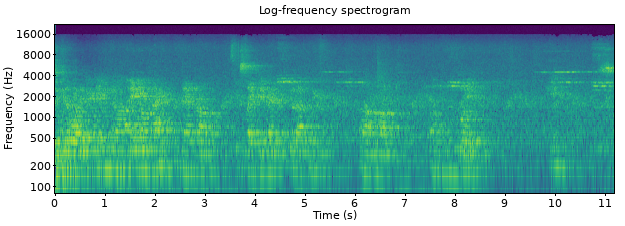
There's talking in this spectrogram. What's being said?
So if you're violating uh, any of that, then um, it's likely that you're happening um, uh, um, going. Okay. So,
